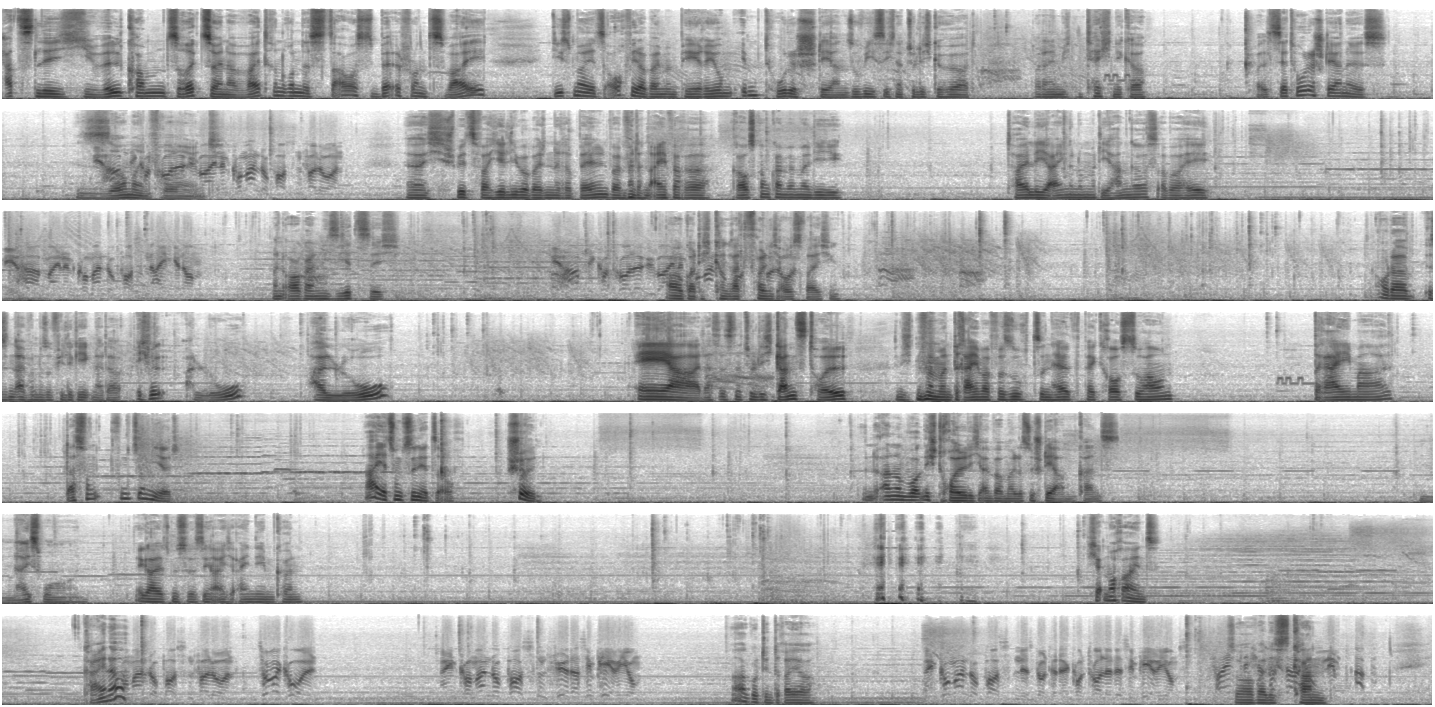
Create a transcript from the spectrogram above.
herzlich willkommen zurück zu einer weiteren Runde Star Wars Battlefront 2. Diesmal jetzt auch wieder beim Imperium im Todesstern, so wie es sich natürlich gehört. War da nämlich ein Techniker, weil es der Todesstern ist. So, mein Freund. Äh, ich spiele zwar hier lieber bei den Rebellen, weil man dann einfacher rauskommen kann, wenn man die Teile hier eingenommen hat, die Hangars, aber hey, Man organisiert sich. Oh Gott, ich kann gerade voll nicht ausweichen. Oder es sind einfach nur so viele Gegner da. Ich will... Hallo? Hallo? Ja, das ist natürlich ganz toll. Wenn, ich, wenn man dreimal versucht, so ein Health Pack rauszuhauen. Dreimal. Das fun funktioniert. Ah, jetzt funktioniert es auch. Schön. In anderen Worten, ich troll dich einfach mal, dass du sterben kannst. Nice one. Egal, jetzt müssen wir das Ding eigentlich einnehmen können. ich habe noch eins. Keiner? Kommandoposten für das Imperium. Ah gut, den Dreier. So, weil ich es kann.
